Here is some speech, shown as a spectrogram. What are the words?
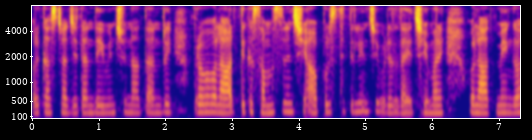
వారి కష్టార్జితాన్ని దీవించు నా తండ్రి ప్రభా వాళ్ళ ఆర్థిక సమస్య నుంచి అప్పుల స్థితి నుంచి విడుదల దయచేయమని వాళ్ళ ఆత్మీయంగా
